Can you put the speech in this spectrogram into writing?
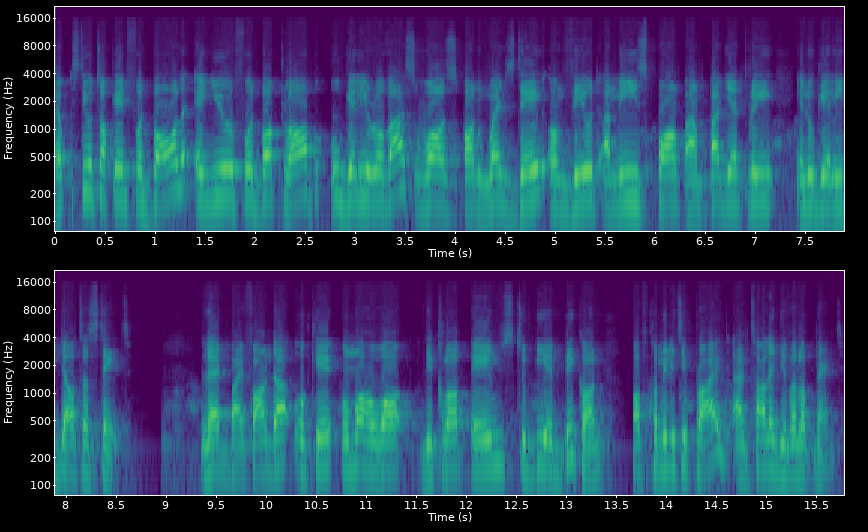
Uh, still talking football, a new football club, Ughelli Rovers, was on Wednesday unveiled amidst pomp and pageantry in Ughelli, Delta State. Led by founder Oke Umohowo, the club aims to be a beacon of community pride and talent development.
